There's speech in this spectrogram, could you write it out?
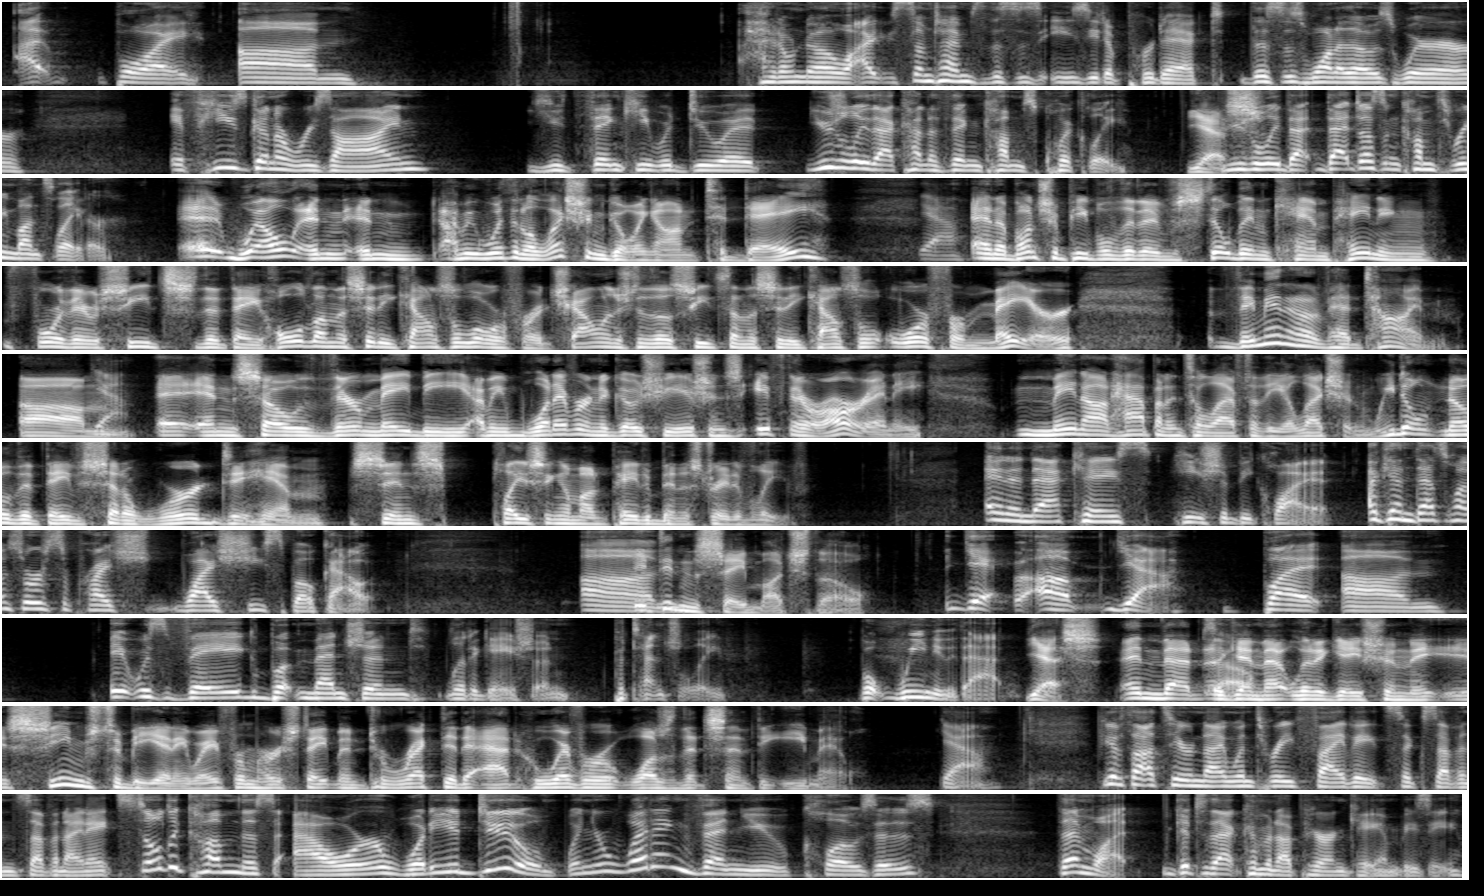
I boy, um, I don't know. I sometimes this is easy to predict. This is one of those where if he's going to resign, you'd think he would do it. Usually that kind of thing comes quickly. Yes. Usually that that doesn't come 3 months later. Eh, well, and and I mean, with an election going on today, Yeah. and a bunch of people that have still been campaigning for their seats that they hold on the city council, or for a challenge to those seats on the city council, or for mayor, they may not have had time. Um, Yeah. And so there may be, I mean, whatever negotiations, if there are any, may not happen until after the election. We don't know that they've said a word to him since placing him on paid administrative leave. And in that case, he should be quiet. Again, that's why I'm sort of surprised why she spoke out. it didn't say much, though. Yeah, um, yeah, but um, it was vague, but mentioned litigation potentially. But we knew that. Yes. And that, So- again, that litigation i- seems to be, anyway, from her statement, directed at whoever it was that sent the email. Yeah. If you have thoughts here, 913 586 7798. Still to come this hour, what do you do when your wedding venue closes? Then what? Get to that coming up here on KMBZ.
